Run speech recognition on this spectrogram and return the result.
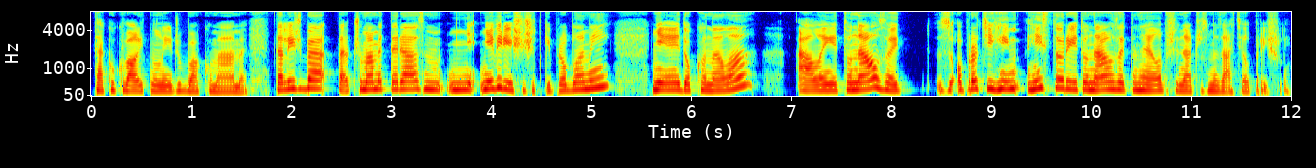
takú kvalitnú liečbu, ako máme. Tá liečba, tá, čo máme teraz, ne, nevyrieši všetky problémy, nie je dokonalá, ale je to naozaj, oproti hi- histórii je to naozaj to najlepšie, na čo sme zatiaľ prišli.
